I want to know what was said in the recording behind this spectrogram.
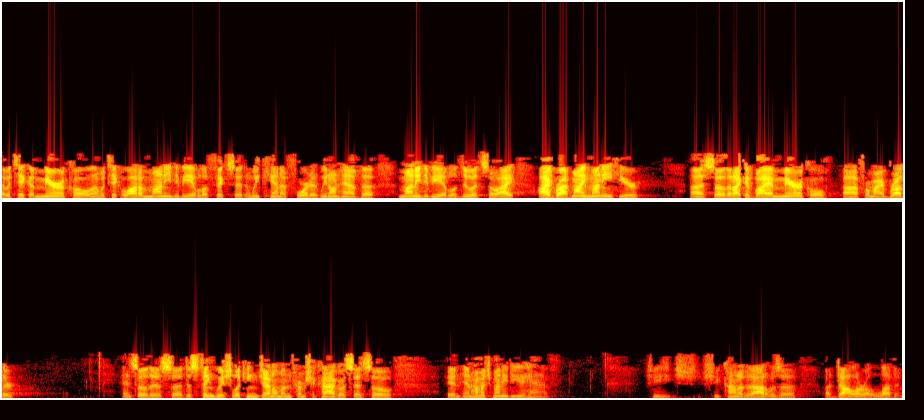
that would take a miracle and it would take a lot of money to be able to fix it, and we can't afford it. We don't have the money to be able to do it. So I, I brought my money here uh, so that I could buy a miracle uh, for my brother. And so this uh, distinguished looking gentleman from Chicago said, So, and, and how much money do you have? She, she counted it out. It was a, a dollar eleven.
